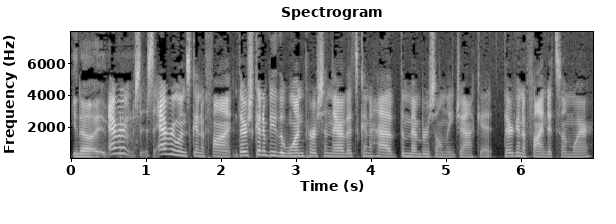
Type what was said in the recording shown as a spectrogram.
You know, it- Every, everyone's going to find. There's going to be the one person there that's going to have the members only jacket. They're going to find it somewhere.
